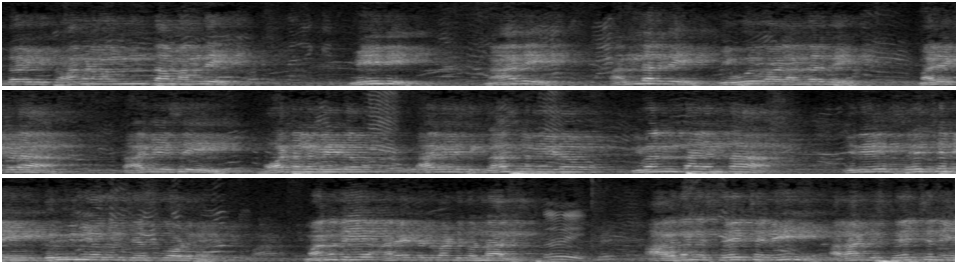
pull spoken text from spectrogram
ఇదో ఈ ప్రాంగణం అంతా మంది. మీది నాది అందరిది ఈ ఊరు వాళ్ళందరిది. మరి ఇక్కడ తాగేసి బాటలు వేయడం తాగేసి గ్లాసులు వేయడం ఇవంతా ఎంత? ఇది స్వేచ్ఛని దుర్వినియోగం చేసుకోవడమే. మనది అనేటటువంటిది ఉండాలి. ఆ విధంగా స్వేచ్ఛని అలాంటి స్వేచ్ఛని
